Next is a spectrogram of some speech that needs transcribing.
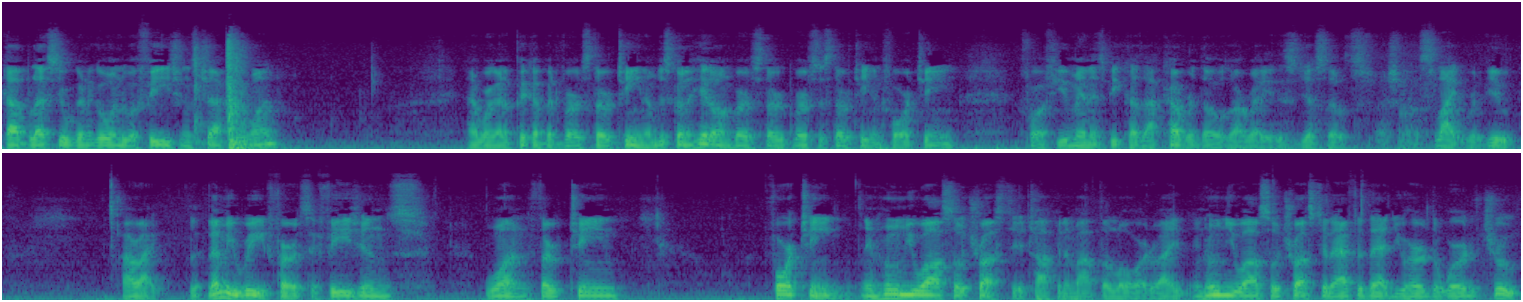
God bless you. We're going to go into Ephesians chapter 1. And we're going to pick up at verse 13. I'm just going to hit on verse thir- verses 13 and 14 for a few minutes because I covered those already. This is just a, a, a slight review. All right. Let me read first Ephesians 1 13, 14. In whom you also trusted, talking about the Lord, right? In whom you also trusted. After that, you heard the word of truth,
